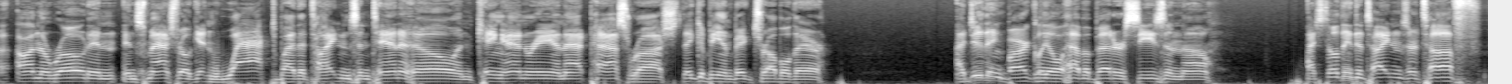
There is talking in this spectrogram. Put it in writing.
uh, on the road in, in Smashville getting whacked by the Titans and Tannehill and King Henry and that pass rush. They could be in big trouble there. I do think Barkley will have a better season, though. I still think the Titans are tough.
